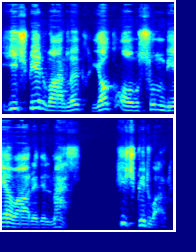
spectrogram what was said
Hiçbir varlık yok olsun diye var edilmez. Hiçbir varlık.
